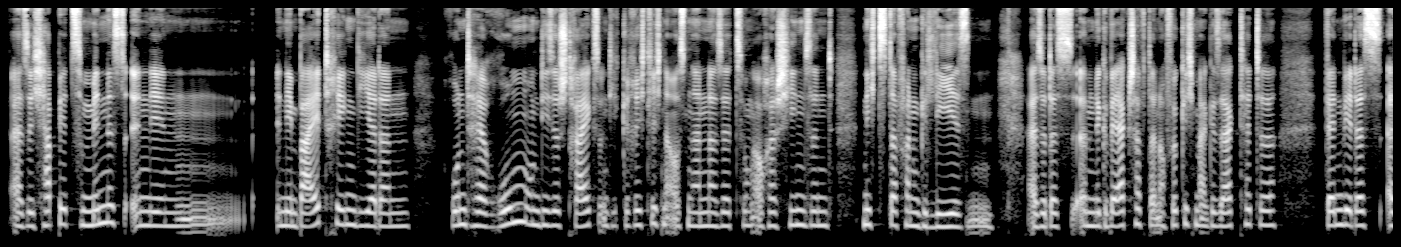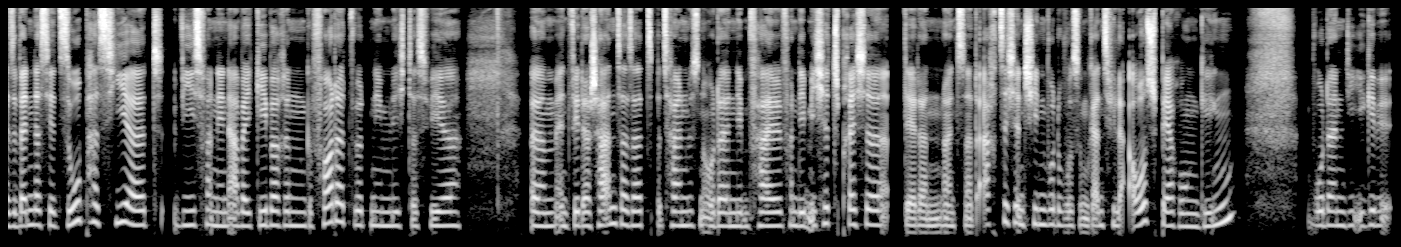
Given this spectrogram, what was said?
Also ich habe jetzt zumindest in den in den Beiträgen, die ja dann rundherum um diese Streiks und die gerichtlichen Auseinandersetzungen auch erschienen sind, nichts davon gelesen. Also dass ähm, eine Gewerkschaft dann auch wirklich mal gesagt hätte, wenn wir das, also wenn das jetzt so passiert, wie es von den Arbeitgeberinnen gefordert wird, nämlich dass wir ähm, entweder Schadensersatz bezahlen müssen oder in dem Fall, von dem ich jetzt spreche, der dann 1980 entschieden wurde, wo es um ganz viele Aussperrungen ging, wo dann die IG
